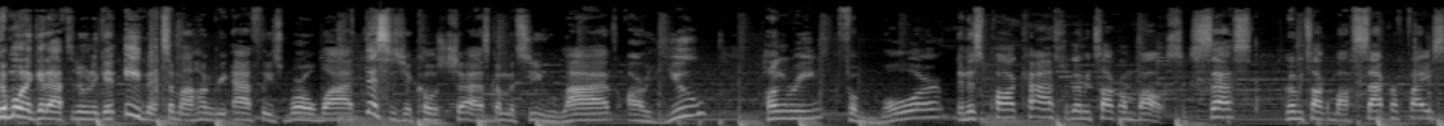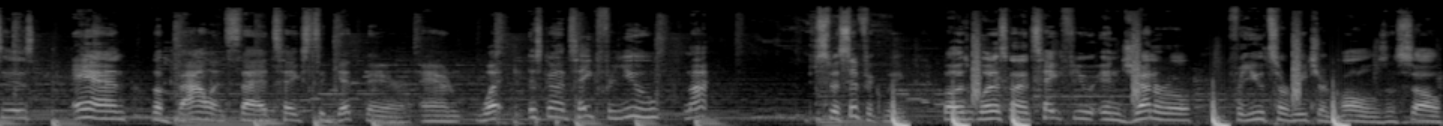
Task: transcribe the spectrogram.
Good morning, good afternoon, and good evening to my hungry athletes worldwide. This is your coach Chaz coming to you live. Are you hungry for more? In this podcast, we're going to be talking about success, we're going to be talking about sacrifices, and the balance that it takes to get there, and what it's going to take for you, not specifically, but what it's going to take for you in general for you to reach your goals. And so,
